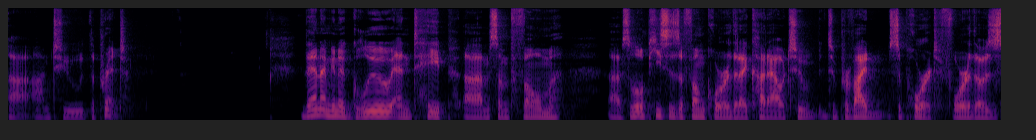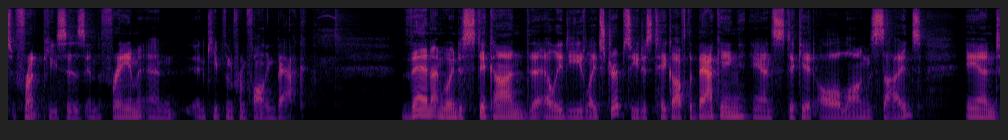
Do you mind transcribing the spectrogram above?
uh, onto the print. Then I'm going to glue and tape um, some foam, uh, some little pieces of foam core that I cut out to to provide support for those front pieces in the frame and and keep them from falling back. Then I'm going to stick on the LED light strip. So you just take off the backing and stick it all along the sides. And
